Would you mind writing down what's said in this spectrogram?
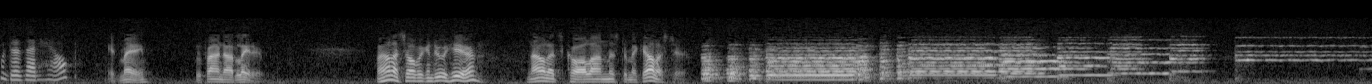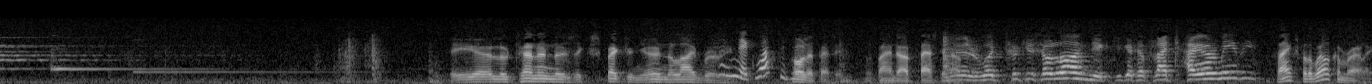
Well, does that help? It may. We'll find out later. Well, that's all we can do here. Now let's call on Mr. McAllister. The uh, lieutenant is expecting you in the library. Nick, what's it? Hold it, Patsy. We'll find out fast enough. Well, what took you so long, Nick? You get a flat tire, maybe? Thanks for the welcome, Riley.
